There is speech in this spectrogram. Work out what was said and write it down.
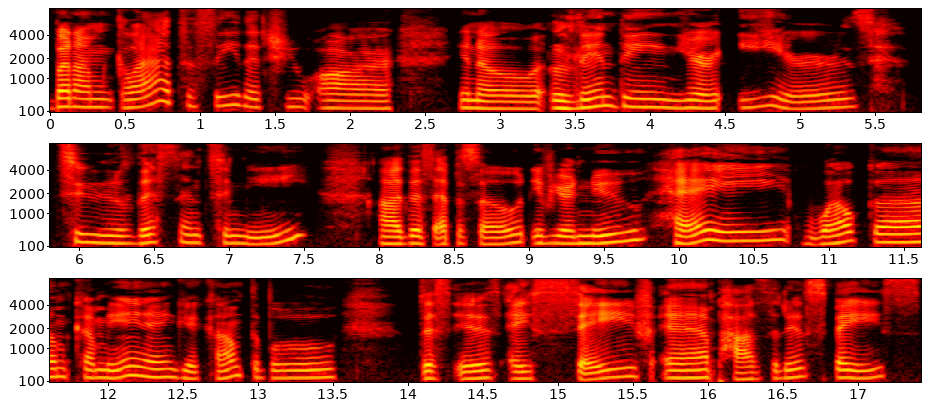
But I'm glad to see that you are, you know, lending your ears to listen to me uh, this episode. If you're new, hey, welcome. Come in, get comfortable. This is a safe and positive space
